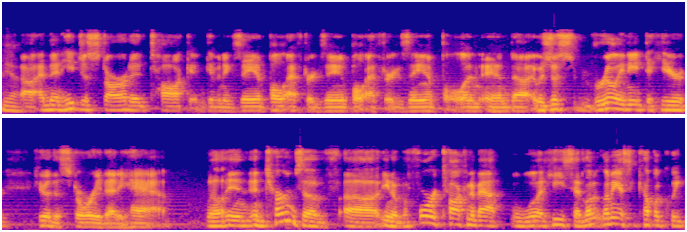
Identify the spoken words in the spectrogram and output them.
Yeah. Uh, and then he just started talking, giving example after example after example, and and uh, it was just really neat to hear hear the story that he had. Well, in, in terms of, uh, you know, before talking about what he said, let, let me ask a couple of quick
